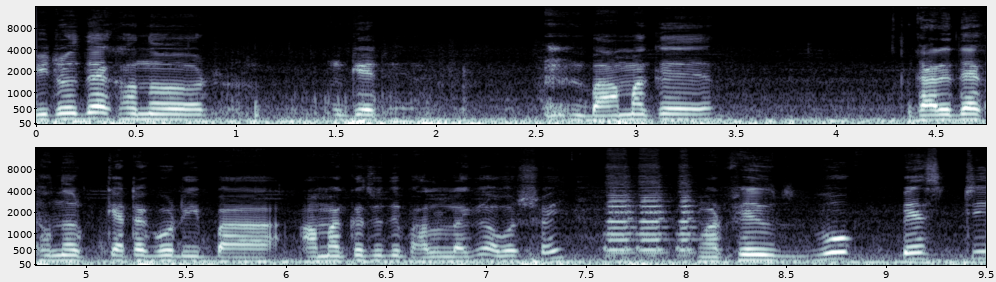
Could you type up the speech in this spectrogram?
ভিডিও দেখানোর গেট বা আমাকে গাড়ি দেখানোর ক্যাটাগরি বা আমাকে যদি ভালো লাগে অবশ্যই আমার ফেসবুক পেজটি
